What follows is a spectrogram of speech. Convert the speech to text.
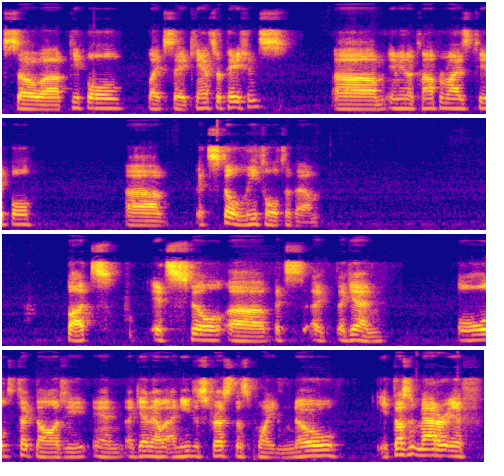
So uh, people like say cancer patients, um, immunocompromised people, uh, it's still lethal to them. But it's still uh, it's again old technology, and again I, I need to stress this point. No, it doesn't matter if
